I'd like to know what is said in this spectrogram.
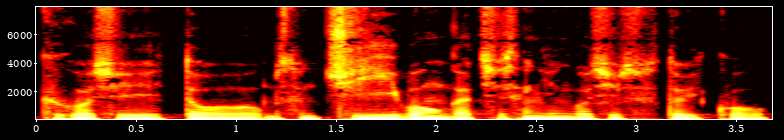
그것이 또 무슨 G봉 같이 생긴 것일 수도 있고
